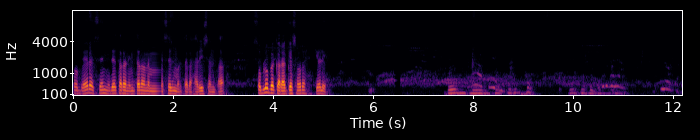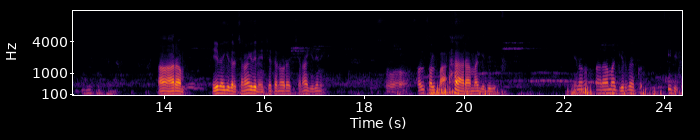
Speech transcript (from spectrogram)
ಸೊ ಬೇರೆ ಸೇಮ್ ಇದೇ ಥರ ನಿಮ್ಮ ಥರ ನಮ್ಮ ಮೆಸೇಜ್ ಮಾಡ್ತಾರೆ, ಹರೀಶ್ ಅಂತ. ಸೊಬ್ಲು ಬೇಕಾ, ರಾಕೇಶ್ ಅವರೇ? ಕೇಳಿ. ಹಾಂ, ಆರಾಮ್. ಹೇಗಿದ್ದಾರೆ ಚೆನ್ನಾಗಿದ್ದೀನಿ. ಚೇತನ್ ಅವರೇ, ಚೆನ್ನಾಗಿದ್ದೀನಿ. ಸೊ ಸ್ವಲ್ಪ ಸ್ವಲ್ಪ ಆರಾಮಾಗಿದ್ದೀವಿ. ಏನೋ ಆರಾಮಾಗಿರಬೇಕು. ಇದ್ದೀವಿ.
